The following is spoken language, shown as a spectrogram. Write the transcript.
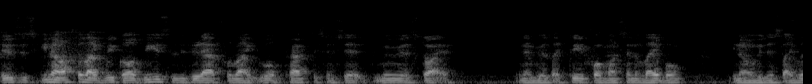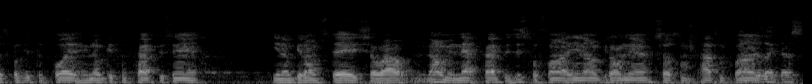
it was just you know I feel like we go we used to do that for like little practice and shit when we were starting. You know, we was like three four months in the label. You know, we just like let's go hit the point. You know, get some practice in. You know, get on stage, show out. Not even that practice, just for fun. You know, get on there, show some, have some fun. I feel like that's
